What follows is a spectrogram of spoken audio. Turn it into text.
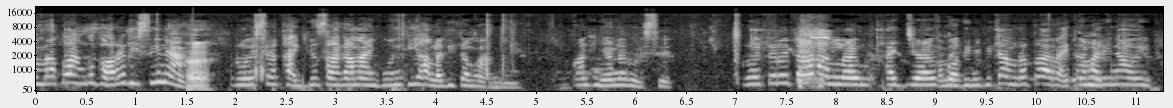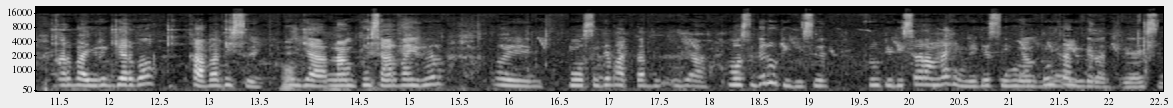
আমরা তো আঙ্গু ঘরে দিছি না। হ্যাঁ। রয়েছে থাকবে জায়গা নাই বোন কি হালা দিতাম হারুনি আর হিয়ানে রয়েছে। রইতে রইতে আর আল্লাহ আজ কদিন পিঠে আমরা তো আর রাইতে পারি না ওই আর বাইরে গিয়ার গো খাবা দিছে। ওই যা নাম তুইছে আর বাইরের ওই মসজিদে ভাতটা ইয়া মসজিদে রুটি দিছে। রুটি দিছে আর আমরা হিমে গেছি হিয়ান্তুন কালকে রাত্রে আইছি।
